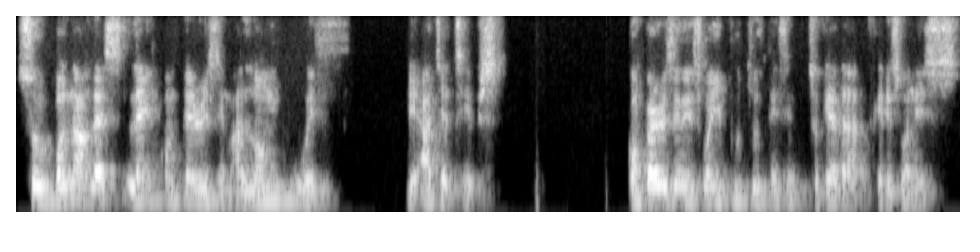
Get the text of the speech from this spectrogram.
So, but now let's learn comparison along with the adjectives. Comparison is when you put two things in, together. Okay, this one is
